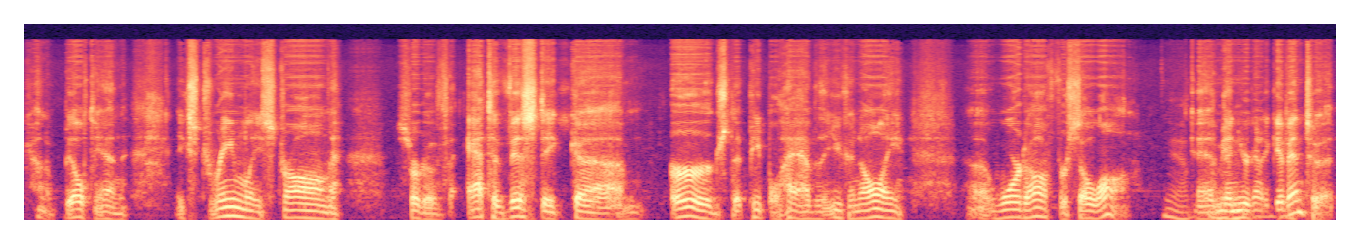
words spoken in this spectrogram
kind of built in, extremely strong sort of atavistic um, urge that people have that you can only uh, ward off for so long. Yeah. And I mean, then you're going to give into it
